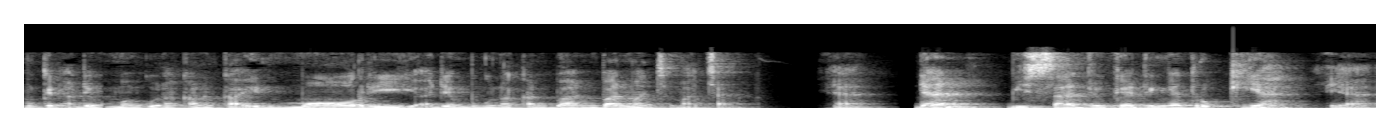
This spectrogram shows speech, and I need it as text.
Mungkin ada yang menggunakan kain mori, ada yang menggunakan bahan-bahan macam-macam. Ya. Dan bisa juga dengan rukyah, ya,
